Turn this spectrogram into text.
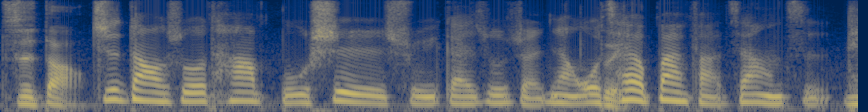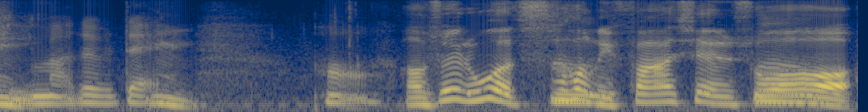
知道。知道说他不是属于改组转让，我才有办法这样子提嘛，对不对？嗯，好，哦，所以如果事后你发现说哦，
